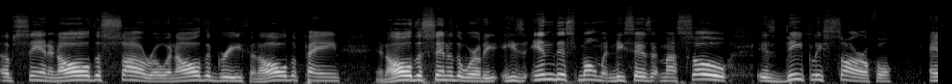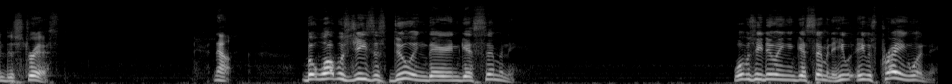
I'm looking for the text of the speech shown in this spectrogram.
of sin and all the sorrow and all the grief and all the pain and all the sin of the world. He, he's in this moment and he says that my soul is deeply sorrowful and distressed. Now, but what was Jesus doing there in Gethsemane? What was he doing in Gethsemane? He, he was praying, wasn't he?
